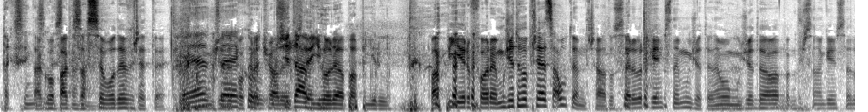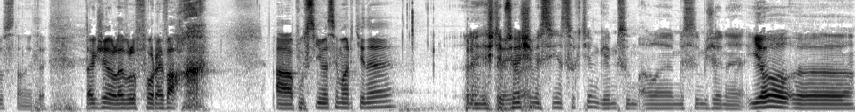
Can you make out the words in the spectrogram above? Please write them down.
tak, se tak ho nestane. pak zase otevřete. To je, můžete to je jako pokračovat jako určitá výhoda papíru. Papír, fore, můžete ho přejet s autem třeba, to server Games nemůžete, nebo můžete, ale pak už se na Games nedostanete. Takže level forevach. A pustíme si, Martine? První Ještě přemýšlím, jestli něco k těm Gamesům, ale myslím, že ne. Jo, uh,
